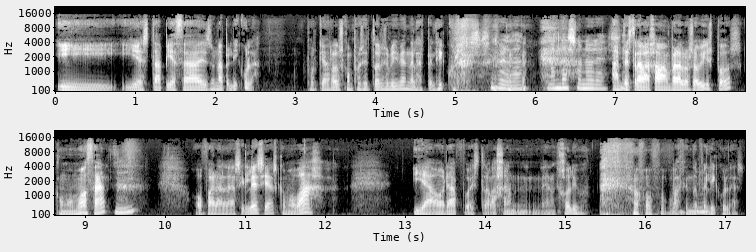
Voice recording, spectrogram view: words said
Y, y esta pieza es de una película, porque ahora los compositores viven de las películas. Es verdad, bandas sonoras. Antes sí. trabajaban para los obispos, como Mozart, Mm, o para las iglesias, como Bach, y ahora pues trabajan en Hollywood, o haciendo Ujú. películas.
